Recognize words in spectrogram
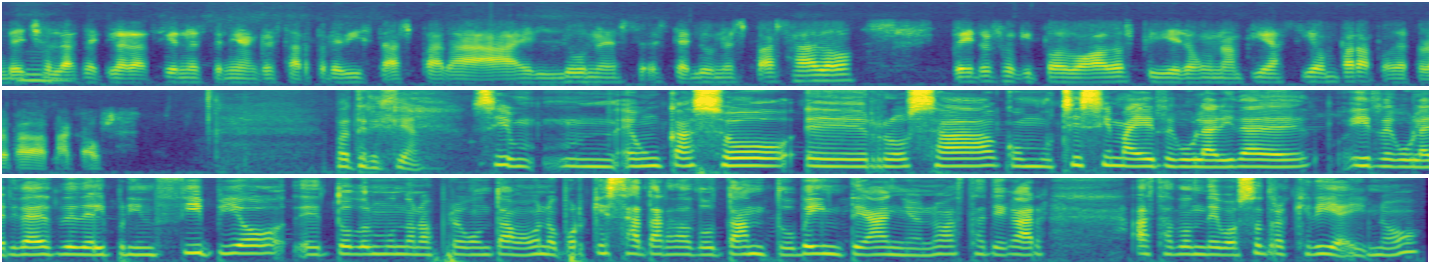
De hecho, las declaraciones tenían que estar previstas para el lunes, este lunes pasado, pero su equipo de abogados pidieron una ampliación para poder preparar la causa. Patricia. Sí, mm, es un caso eh, rosa con muchísimas irregularidades, irregularidades desde el principio. Eh, todo el mundo nos preguntaba, bueno, ¿por qué se ha tardado tanto, 20 años, ¿no? hasta llegar hasta donde vosotros queríais? ¿no?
